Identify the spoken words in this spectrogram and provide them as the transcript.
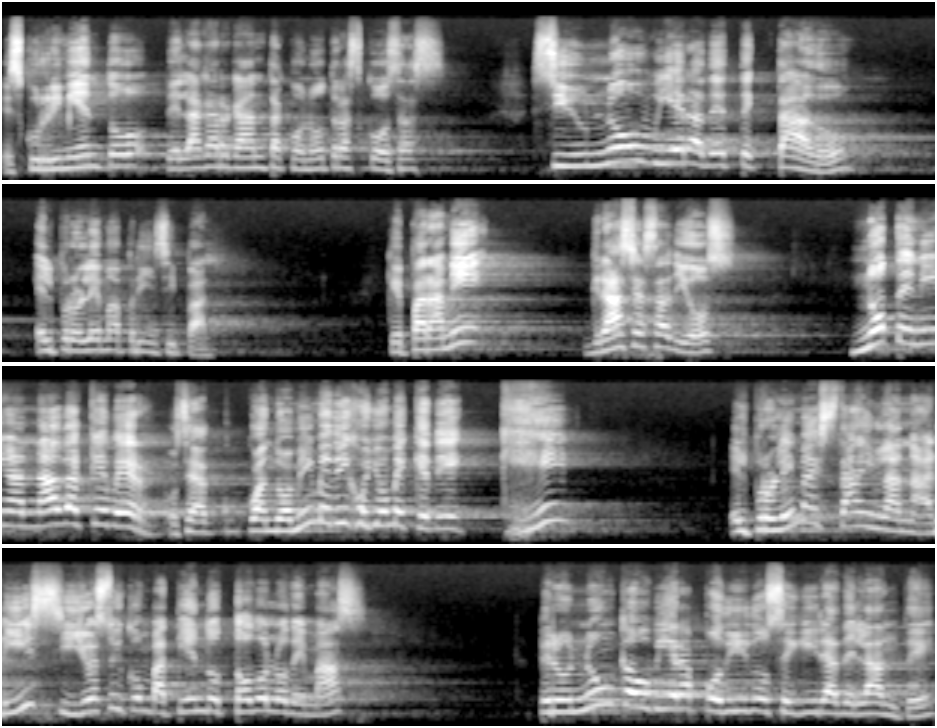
escurrimiento de la garganta con otras cosas, si no hubiera detectado el problema principal. Que para mí, gracias a Dios, no tenía nada que ver. O sea, cuando a mí me dijo, yo me quedé, ¿qué? El problema está en la nariz y yo estoy combatiendo todo lo demás. Pero nunca hubiera podido seguir adelante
